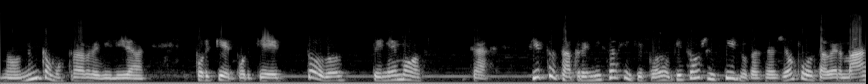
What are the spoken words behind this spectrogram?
No, nunca mostrar debilidad. ¿Por qué? Porque todos tenemos, o sea, ciertos aprendizajes que puedo, que son recíprocos. O sea, yo puedo saber más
